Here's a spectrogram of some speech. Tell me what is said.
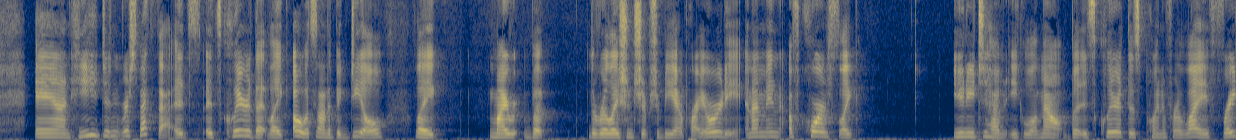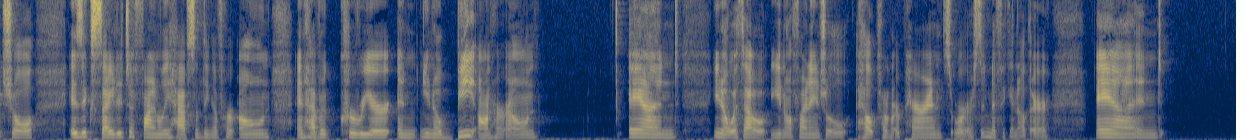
and he didn't respect that. It's it's clear that like, oh, it's not a big deal. Like my but the relationship should be a priority. And I mean, of course, like you need to have an equal amount, but it's clear at this point of her life, Rachel is excited to finally have something of her own and have a career and, you know, be on her own. And, you know, without, you know, financial help from her parents or a significant other. And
